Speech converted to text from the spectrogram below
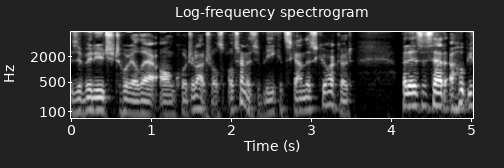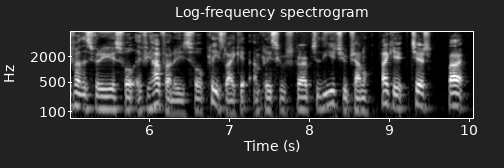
there's a video tutorial there on quadrilaterals. Alternatively, you can scan this QR code. But as I said, I hope you found this video useful. If you have found it useful, please like it and please subscribe to the YouTube channel. Thank you. Cheers. Bye.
